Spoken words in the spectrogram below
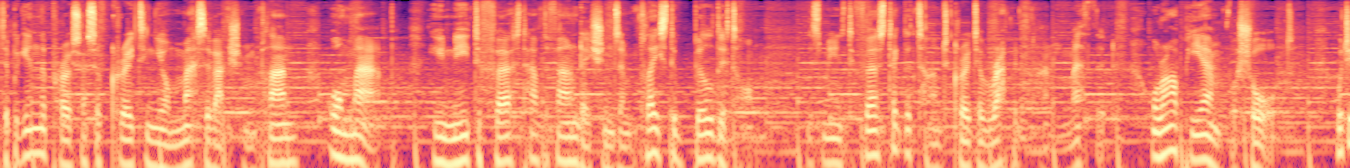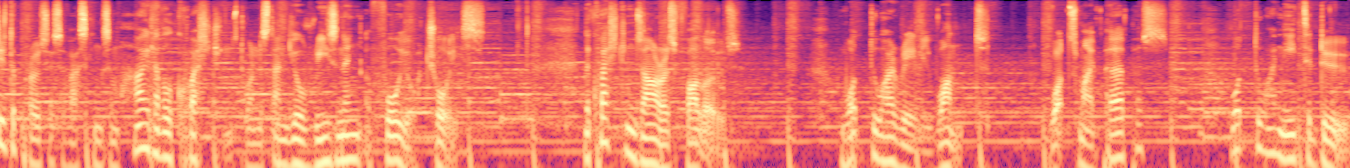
to begin the process of creating your massive action plan or map, you need to first have the foundations in place to build it on. This means to first take the time to create a rapid planning method, or RPM for short, which is the process of asking some high level questions to understand your reasoning for your choice. The questions are as follows. What do I really want? What's my purpose? What do I need to do?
